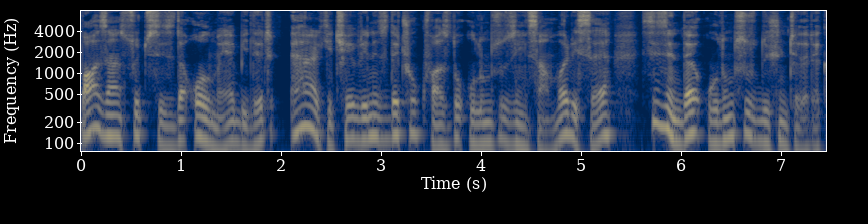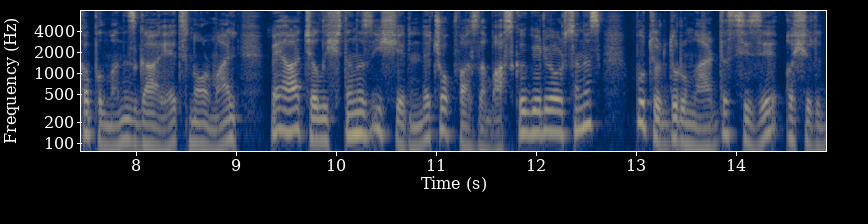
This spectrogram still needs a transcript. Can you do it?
Bazen suç sizde olmayabilir. Eğer ki çevrenizde çok fazla olumsuz insan var ise sizin de olumsuz düşüncelere kapılmanız gayet normal veya çalıştığınız iş yerinde çok fazla baskı görüyorsanız bu tür durumlarda sizi aşırı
